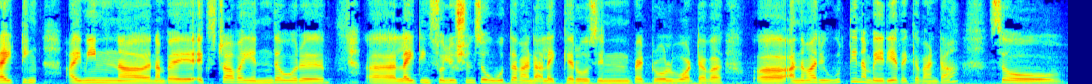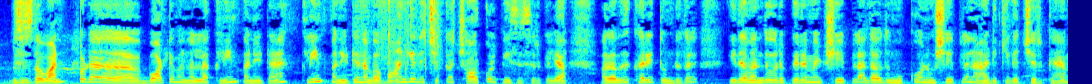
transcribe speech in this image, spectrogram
lighting I mean நம்ம எக்ஸ்ட்ராவாக எந்த ஒரு லைட்டிங் சொல்யூஷன்ஸும் ஊற்ற வேண்டாம். லைக் கெரோசின் பெட்ரோல் வாட் எவர் அந்த மாதிரி ஊற்றி நம்ம எரிய வைக்க வேண்டாம். So this is the one இதோட பாட்டமை நல்லா க்ளீன் பண்ணிட்டேன். க்ளீன் பண்ணிவிட்டு நம்ம வாங்கி வச்சுருக்க சார்கோல் பீசஸ் இருக்கு இல்லையா? அதாவது கறித்துண்டுகள் இதை வந்து ஒரு பிரமிட் ஷேப்பில் அதாவது முக்கோணம் ஷேப்பில் நான் அடுக்கி வச்சிருக்கேன்.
